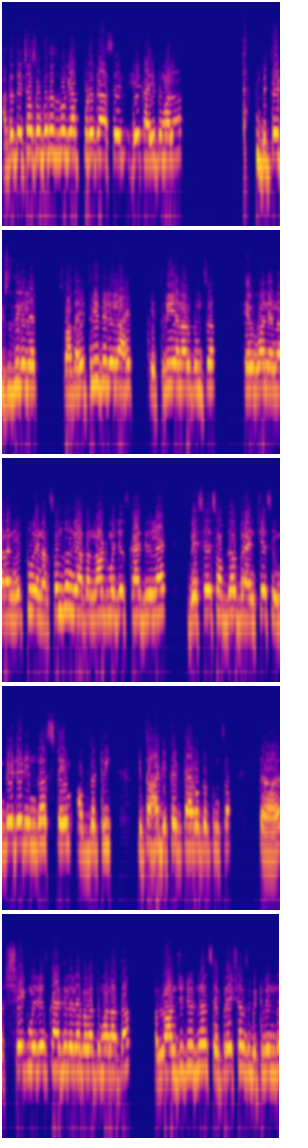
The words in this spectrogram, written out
आता त्याच्यासोबतच बघूयात पुढे काय असेल. हे काही तुम्हाला डिपेंड्स दिलेले आहेत. सो आता हे थ्री दिलेलं आहे. हे थ्री येणार तुमचं. हे वन येणार आणि हे टू येणार. समजून घ्या आता नॉट म्हणजेच काय दिलेलं आहे? Bases of the branches embedded in the stem of the tree तिथं हा डिफेक्ट तयार होतो तुमचा. शेक म्हणजेच काय दिलेलं आहे बघा तुम्हाला आता? Longitudinal separation between the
